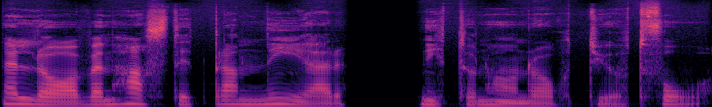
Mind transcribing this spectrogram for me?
när laven hastigt brann ner 1982.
